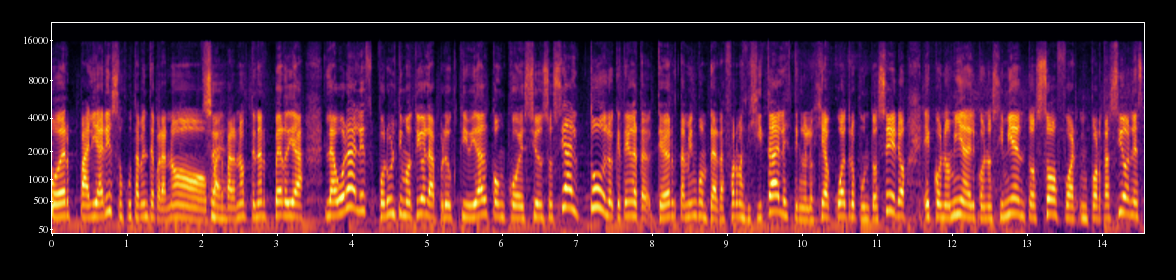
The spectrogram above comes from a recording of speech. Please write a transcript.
poder paliar eso justamente para no, Sí. pa- para no obtener pérdidas laborales. Por último, tío, la productividad con cohesión social, todo lo que tenga que ver también con plataformas digitales, tecnología 4.0, economía del conocimiento, software, importaciones,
